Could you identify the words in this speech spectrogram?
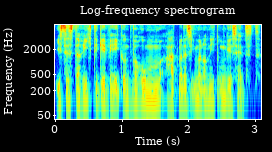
Ist das der richtige Weg und warum hat man das immer noch nicht umgesetzt?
